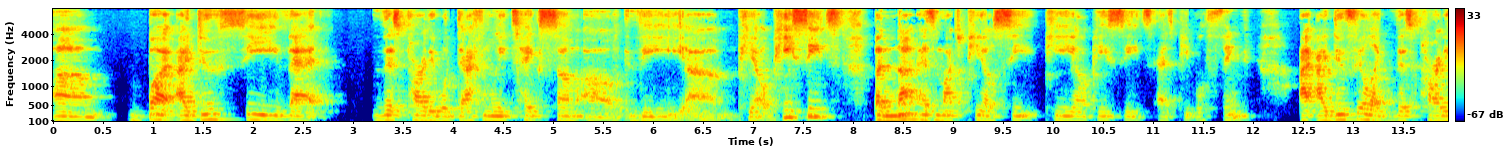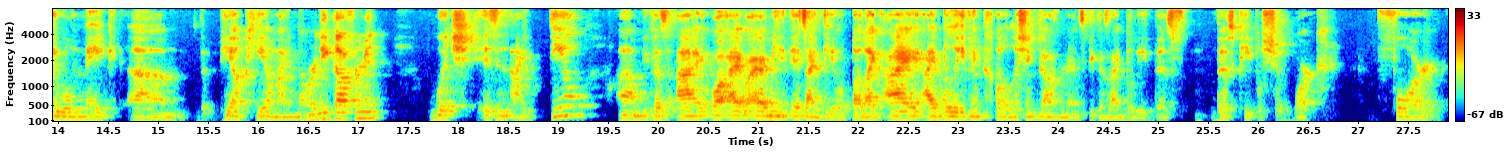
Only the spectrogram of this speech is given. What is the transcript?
Um, but I do see that this party will definitely take some of the um, PLP seats, but not as much PLC PLP seats as people think. I, I do feel like this party will make um, the PLP a minority government, which isn't ideal um, because I well I, I mean it's ideal, but like I I believe in coalition governments because I believe this those people should work for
